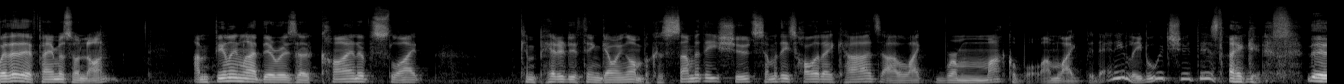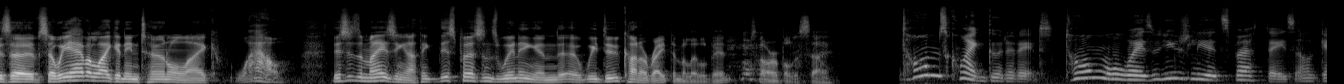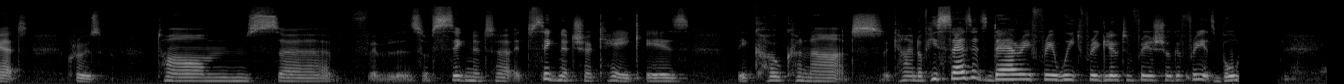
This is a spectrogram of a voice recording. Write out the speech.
whether they're famous or not, I'm feeling like there is a kind of slight competitive thing going on because some of these shoots, some of these holiday cards are like remarkable. I'm like, did Annie Leibovitz shoot this? Like, there's a so we have a like an internal like, wow, this is amazing. I think this person's winning, and uh, we do kind of rate them a little bit. It's horrible to say. Tom's quite good at it. Tom always, usually it's birthdays, I'll get Cruise. Tom's uh, sort of signature signature cake is the coconut kind of. He says it's dairy free, wheat free, gluten free, sugar free. It's bullshit.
